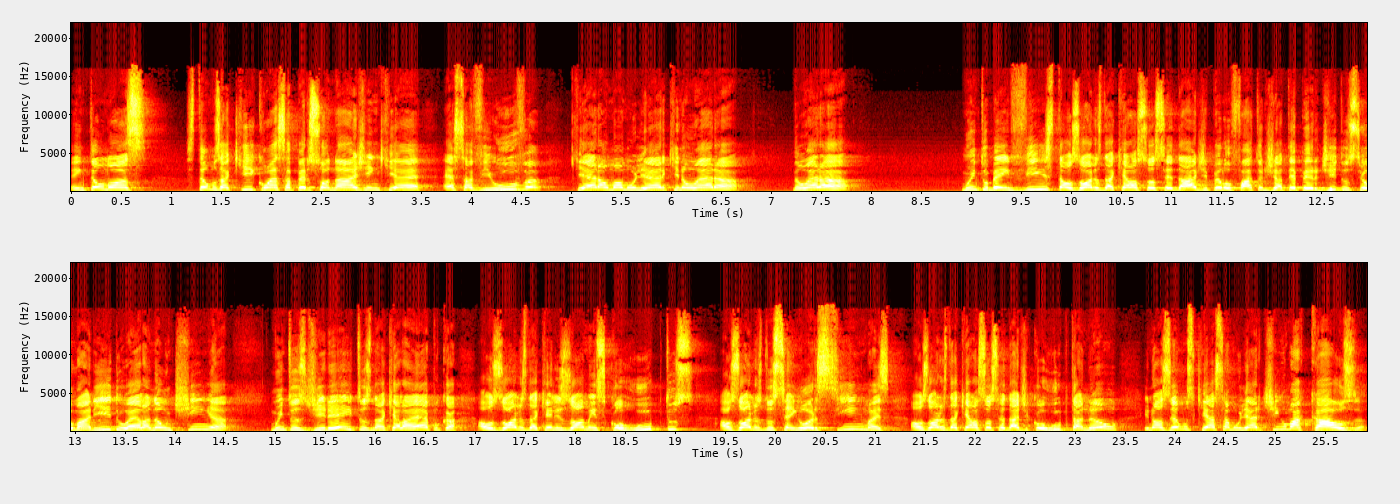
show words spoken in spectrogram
Então nós estamos aqui com essa personagem que é essa viúva, que era uma mulher que não era não era muito bem vista aos olhos daquela sociedade pelo fato de já ter perdido seu marido, ela não tinha muitos direitos naquela época aos olhos daqueles homens corruptos, aos olhos do Senhor sim, mas aos olhos daquela sociedade corrupta não, e nós vemos que essa mulher tinha uma causa.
